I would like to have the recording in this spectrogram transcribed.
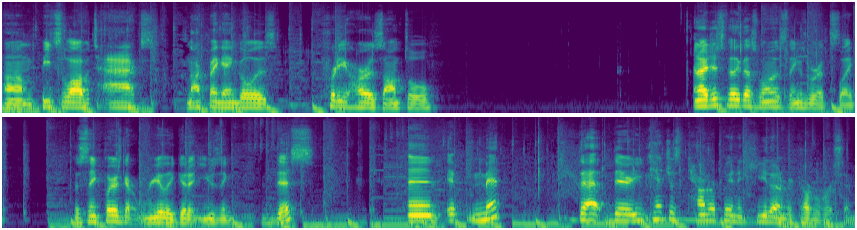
Um, beats a lot of attacks. Knockback angle is pretty horizontal. And I just feel like that's one of those things where it's like the Snake players got really good at using this. And it meant that there you can't just counterplay Nikita and recover versus him.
